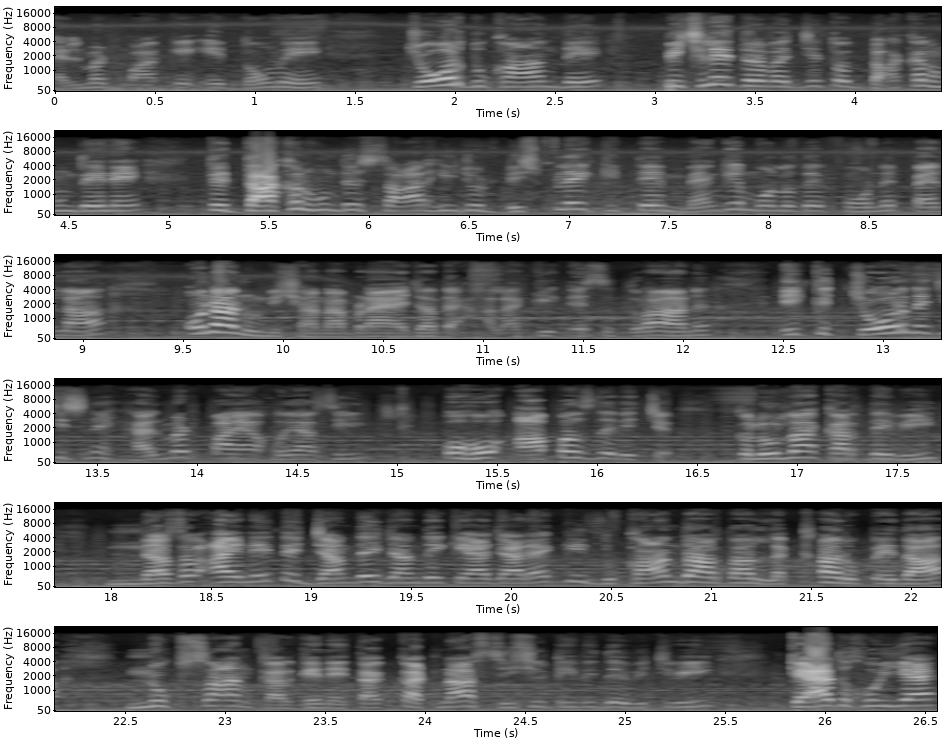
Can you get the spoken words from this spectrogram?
ਹੈਲਮਟ ਪਾ ਕੇ ਇਹ ਦੋਵੇਂ ਚੋਰ ਦੁਕਾਨ ਦੇ ਪਿਛਲੇ ਦਰਵਾਜ਼ੇ ਤੋਂ ਦਾਖਲ ਹੁੰਦੇ ਨੇ ਤੇ ਦਾਖਲ ਹੁੰਦੇ ਸਾਰ ਹੀ ਜੋ ਡਿਸਪਲੇ ਕੀਤੇ ਮਹਿੰਗੇ ਮੁੱਲ ਦੇ ਫੋਨ ਨੇ ਪਹਿਲਾਂ ਉਹਨਾਂ ਨੂੰ ਨਿਸ਼ਾਨਾ ਬਣਾਇਆ ਜਾਂਦਾ ਹੈ। ਹਾਲਾਂਕਿ ਇਸ ਦੌਰਾਨ ਇੱਕ ਚੋਰ ਨੇ ਜਿਸ ਨੇ ਹੈਲਮਟ ਪਾਇਆ ਹੋਇਆ ਸੀ, ਉਹ ਆਪਸ ਦੇ ਵਿੱਚ ਕਲੋਲਾ ਕਰਦੇ ਵੀ ਨਜ਼ਰ ਆਏ ਨੇ ਤੇ ਜਾਂਦੇ ਜਾਂਦੇ ਕਿਹਾ ਜਾ ਰਿਹਾ ਕਿ ਦੁਕਾਨਦਾਰ ਦਾ ਲੱਖਾਂ ਰੁਪਏ ਦਾ ਨੁਕਸਾਨ ਕਰ ਗਏ ਨੇ। ਤਾਂ ਘਟਨਾ ਸੀਸੀਟੀਵੀ ਦੇ ਵਿੱਚ ਵੀ ਕੈਦ ਹੋਈ ਹੈ।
